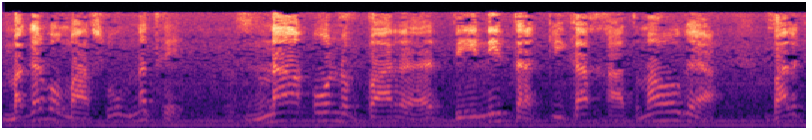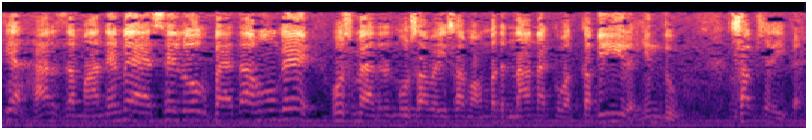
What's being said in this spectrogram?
مگر وہ معصوم نہ تھے۔ نہ ان پر دینی ترقی کا خاتمہ ہو گیا بلکہ ہر زمانے میں ایسے لوگ پیدا ہوں گے۔ اس میں حضرت موسا ویسا محمد نانک و کبیر ہندو سب شریک ہیں۔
